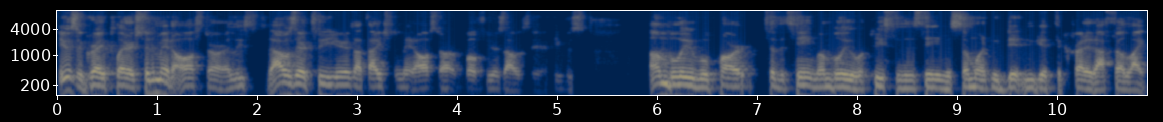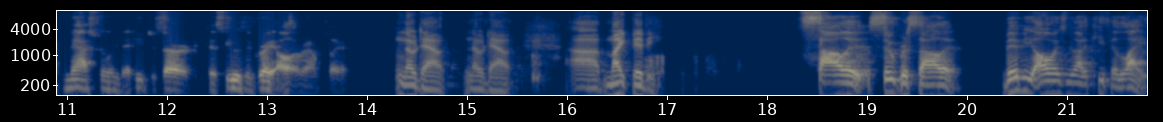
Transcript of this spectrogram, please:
he was a great player. Should have made an All Star. At least I was there two years. I thought he should have made All Star both years I was there. He was unbelievable part to the team, unbelievable piece to the team, and someone who didn't get the credit I felt like nationally that he deserved because he was a great all around player. No doubt, no doubt. Uh, Mike Bibby, solid, super solid. Bibby always knew how to keep it light.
